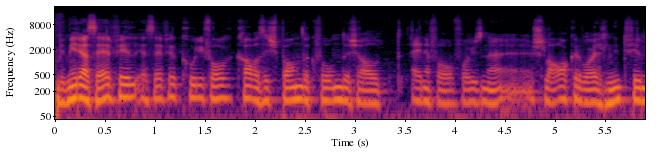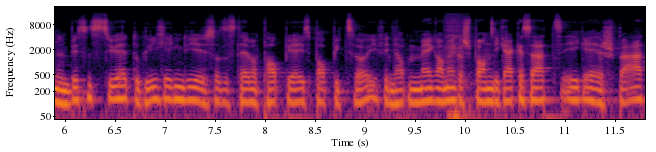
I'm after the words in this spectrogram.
Bei mir hat sehr viele sehr viel coole Folgen gehabt. Was ich spannend gefunden ist halt einer von, von unseren Schlager, der eigentlich nicht viel mit dem Business zu tun hat und gleich irgendwie ist so das Thema Papi 1, Papi 2. Ich finde, ich habe mega, mega spannende Gegensätze. Ich eher spät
